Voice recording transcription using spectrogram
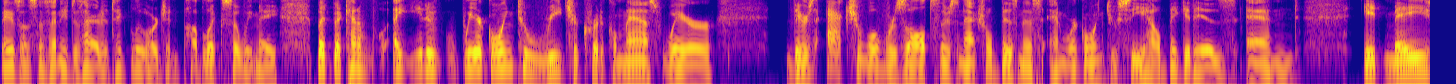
Bezos has any desire to take Blue Origin public, so we may, but but kind of you know we are going to reach a critical mass where there's actual results, there's an actual business, and we're going to see how big it is, and it may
